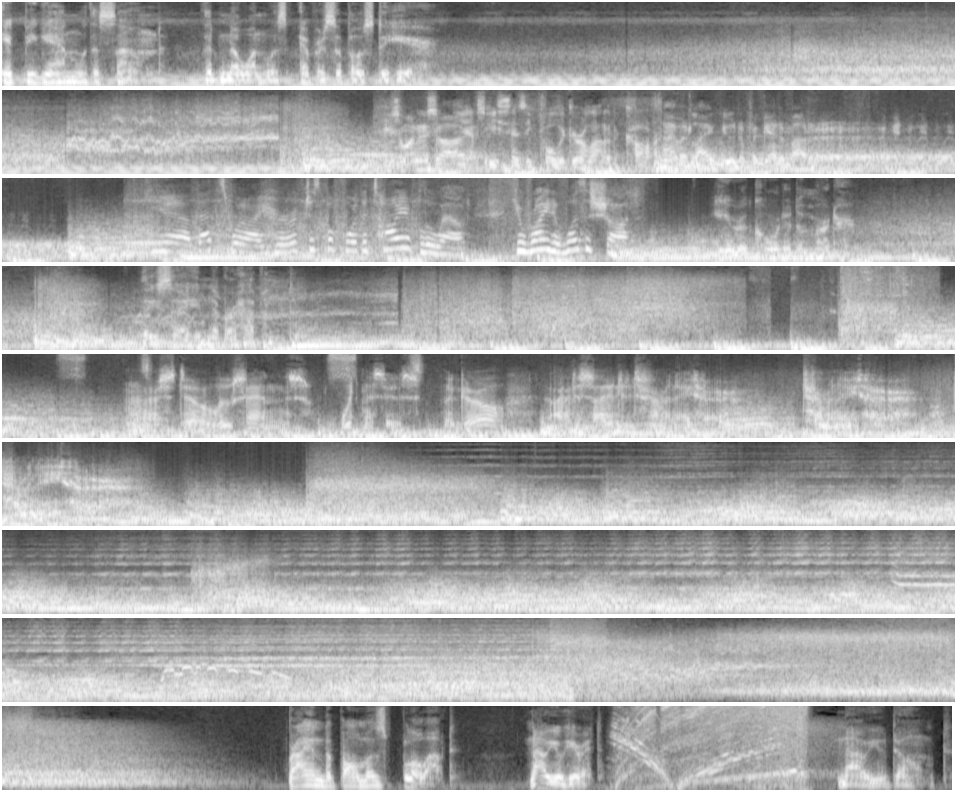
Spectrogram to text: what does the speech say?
It began with a sound that no one was ever supposed to hear. He's the one who saw? Yes, he says he pulled the girl out of the car. I would like you to forget about her. Yeah, that's what I heard just before the tire blew out. You're right, it was a shot. He recorded a murder. They say never happened. There's still loose ends, witnesses. The girl, I've decided to terminate her. Terminate her. Brian De Palma's Blow Out. Now you hear it. Now you don't.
